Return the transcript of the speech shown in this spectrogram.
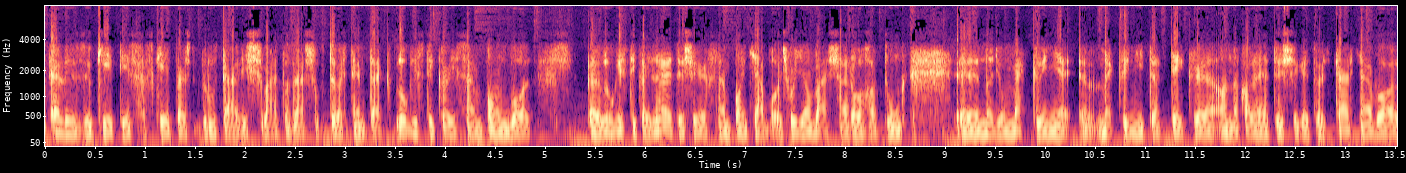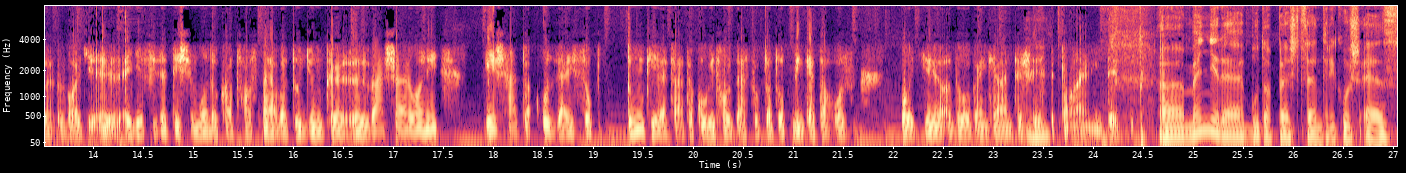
előző két évhez képest brutális változások történtek logisztikai szempontból, logisztikai lehetőségek szempontjából, hogy hogyan vásárolhatunk, nagyon megkönnye, megkönnyítették annak a lehetőséget, hogy kártyával vagy egyéb fizetési módokat használva tudjunk vásárolni, és hát hozzá is szoktunk, illetve hát a Covid hozzászoktatott minket ahhoz, hogy a dolgaink jelentős mhm. részét online intézzük. Mennyire Budapest-centrikus ez,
